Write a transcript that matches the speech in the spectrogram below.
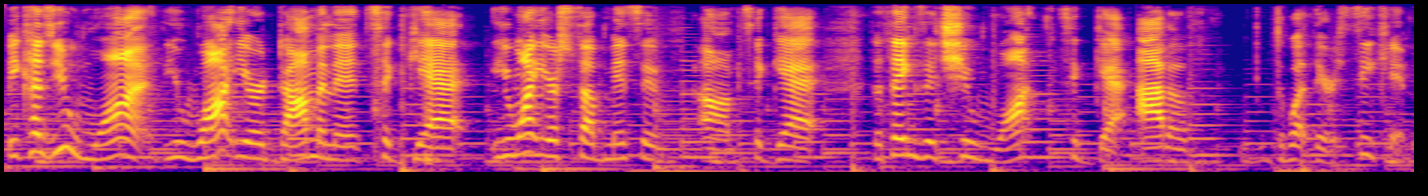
because you want you want your dominant to get you want your submissive um, to get the things that you want to get out of what they're seeking.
